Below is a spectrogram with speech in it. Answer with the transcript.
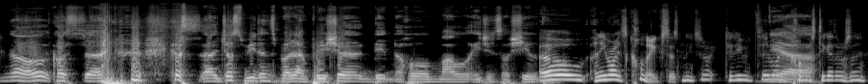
No, because because uh, Joss Whedon's brother, I'm pretty sure, did the whole Marvel Agents of Shield. thing. Oh, and he writes comics, doesn't he? Did he, did he, write Yeah. comics together or something?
